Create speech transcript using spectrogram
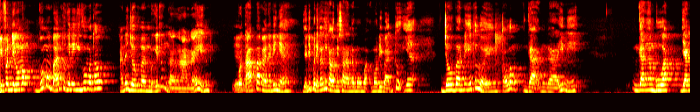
Even dia ngomong, gue mau bantu gini, gue mau tahu. Anda jawaban begitu nggak ngehargain. Iya. Buat apa kan jadinya? Jadi balik lagi kalau misalnya anda mau mau dibantu, ya jawabannya itu loh yang tolong nggak nggak ini nggak ngebuat yang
